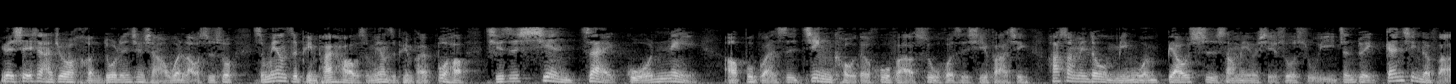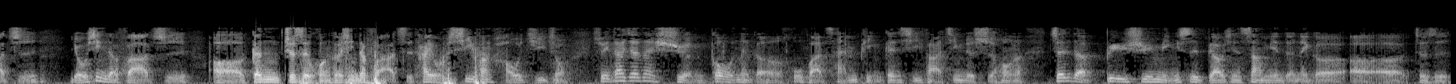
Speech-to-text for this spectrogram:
因为接下来就有很多人就想要问老师说，什么样子品牌好，什么样子品牌不好。其实现在国内啊，不管是进口的护发素或是洗发精，它上面都有明文标示，上面有写说属于针对干性的发质。油性的发质，呃，跟就是混合型的发质，它有细分好几种，所以大家在选购那个护发产品跟洗发精的时候呢，真的必须明示标签上面的那个呃，就是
